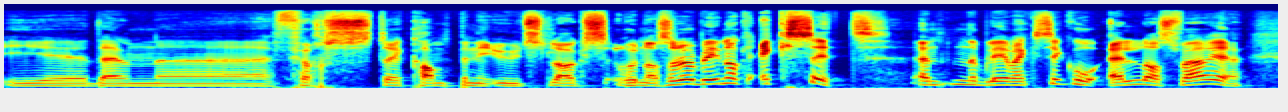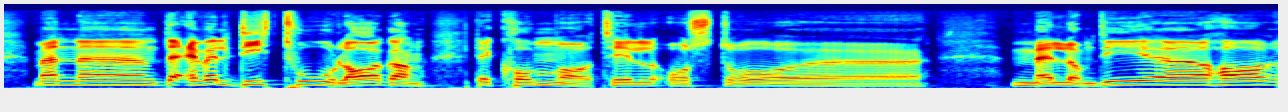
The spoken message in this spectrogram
i eh, den eh, første kampen i utslagsrunden. Så det blir nok exit, enten det blir Mexico eller Sverige. Men eh, det er vel de to lagene det kommer til å stå mellom. De har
